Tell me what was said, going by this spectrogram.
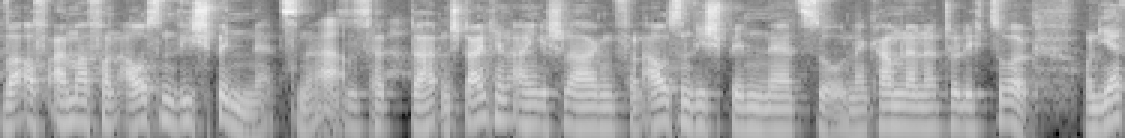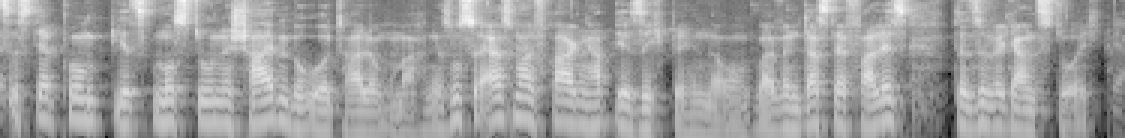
war auf einmal von außen wie Spinnennetz. Ne? Ah, also es hat, da hat ein Steinchen eingeschlagen, von außen wie Spinnennetz, so. Und dann kam er natürlich zurück. Und jetzt ist der Punkt, jetzt musst du eine Scheibenbeurteilung machen. Jetzt musst du erstmal fragen, habt ihr Sichtbehinderung? Weil wenn das der Fall ist, dann sind wir ganz durch. Ja.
